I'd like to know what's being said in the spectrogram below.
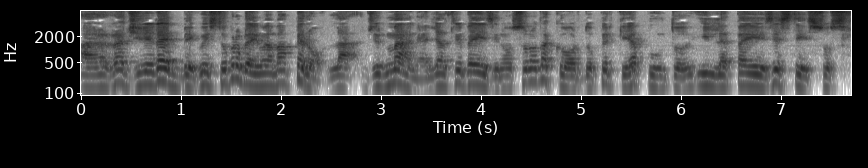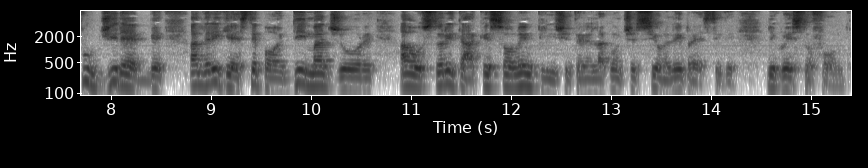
raggirerebbe questo problema, ma però la Germania e gli altri paesi non sono d'accordo perché appunto il paese stesso sfuggirebbe alle richieste poi di maggiore austerità che sono implicite nella concessione dei prestiti di questo fondo.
